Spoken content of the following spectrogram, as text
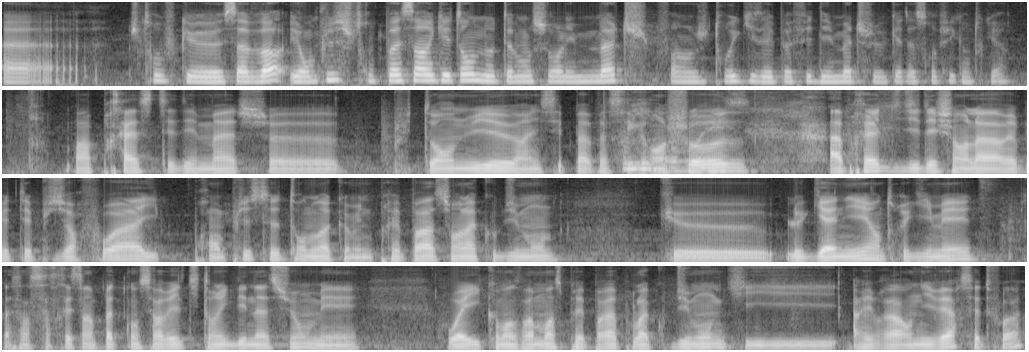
euh, je trouve que ça va. Et en plus, je trouve pas ça inquiétant, notamment sur les matchs. Enfin, je trouvais qu'ils avaient pas fait des matchs catastrophiques en tout cas. Bon, après, c'était des matchs euh, plutôt ennuyeux. Hein. Il s'est pas passé Oui. grand chose. Après, Didier Deschamps l'a répété plusieurs fois. Il prend plus ce tournoi comme une préparation à la Coupe du Monde que le gagner, entre guillemets. Ça, ça serait sympa de conserver le titre en Ligue des Nations, mais ouais, il commence vraiment à se préparer pour la Coupe du Monde qui arrivera en hiver cette fois.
